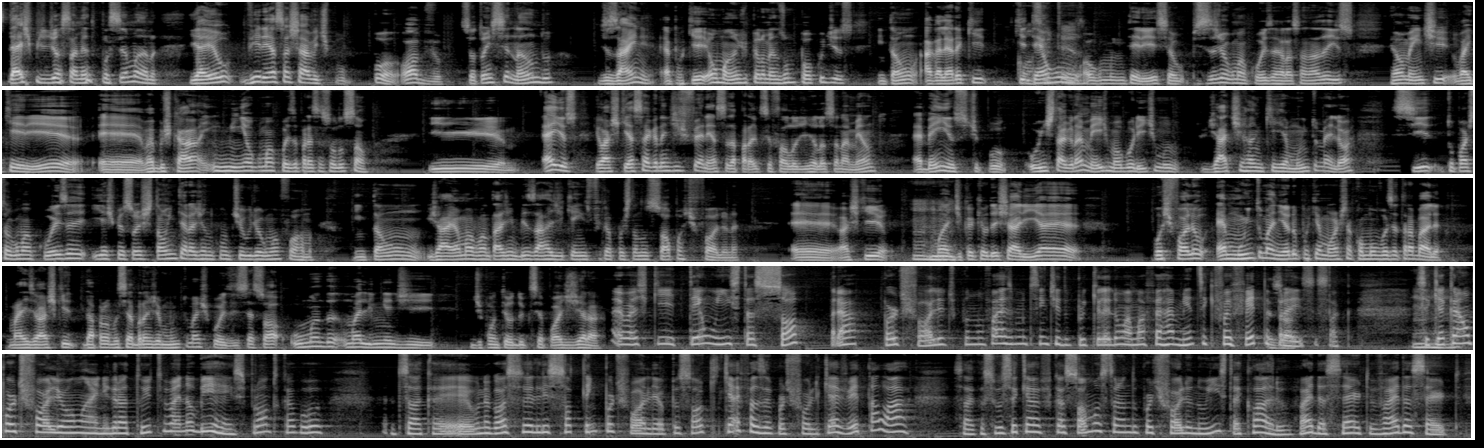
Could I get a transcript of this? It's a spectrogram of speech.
10 pedidos de orçamento por semana. E aí eu virei essa chave, tipo, pô, óbvio, se eu tô ensinando design, é porque eu manjo pelo menos um pouco disso. Então, a galera que, que tem algum, algum interesse, precisa de alguma coisa relacionada a isso, realmente vai querer, é, vai buscar em mim alguma coisa para essa solução. E é isso. Eu acho que essa é a grande diferença da parada que você falou de relacionamento. É bem isso. Tipo, o Instagram mesmo, o algoritmo, já te ranqueia muito melhor se tu posta alguma coisa e as pessoas estão interagindo contigo de alguma forma. Então, já é uma vantagem bizarra de quem fica postando só portfólio, né? É, acho que uhum. uma dica que eu deixaria é. Portfólio é muito maneiro porque mostra como você trabalha. Mas eu acho que dá para você abranger muito mais coisas. Isso é só uma, uma linha de, de conteúdo que você pode gerar. Eu acho que ter um Insta só pra portfólio, tipo, não faz muito sentido, porque ele não é uma ferramenta que foi feita para isso, saca? Uhum. Você quer criar um portfólio online gratuito, vai no Behance, pronto, acabou. Saca? É, o negócio ele só tem portfólio. É o pessoal que quer fazer portfólio, quer ver, tá lá. Saca? Se você quer ficar só mostrando o portfólio no Insta, é claro, vai dar certo, vai dar certo.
